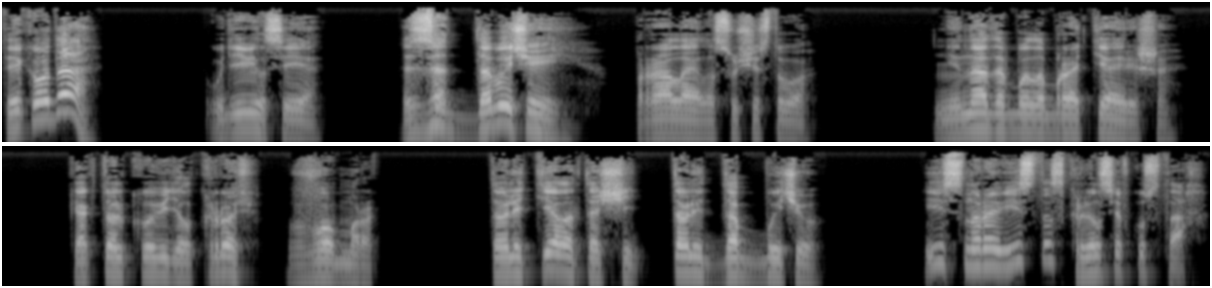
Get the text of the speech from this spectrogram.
«Ты куда?» — удивился я. «За добычей!» — пролаяло существо. Не надо было брать Айриша. Как только увидел кровь, в обморок. То ли тело тащить, то ли добычу. И сноровисто скрылся в кустах.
